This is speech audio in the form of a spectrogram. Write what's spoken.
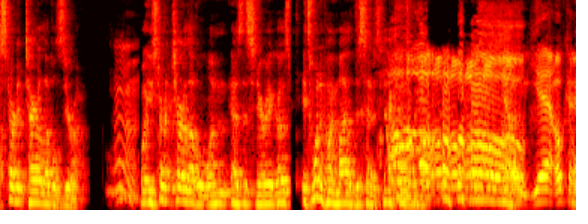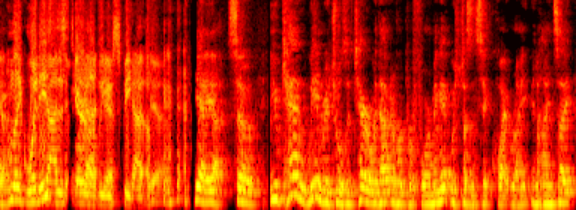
start at terror level zero. Hmm. Well, you start at terror level one as the scenario goes. It's one of my mild dissatisfactions. Oh yeah. Okay. I'm like, what is Gotcha, this tier level you speak gotcha. of? Yeah, yeah. So you can win Rituals of Terror without ever performing it, which doesn't sit quite right in hindsight,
